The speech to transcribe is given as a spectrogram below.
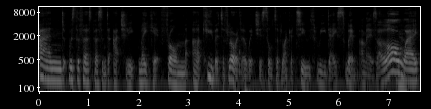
and was the first person to actually make it from uh, Cuba to Florida, which is sort of like a two, three day swim. I mean, it's a long way,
